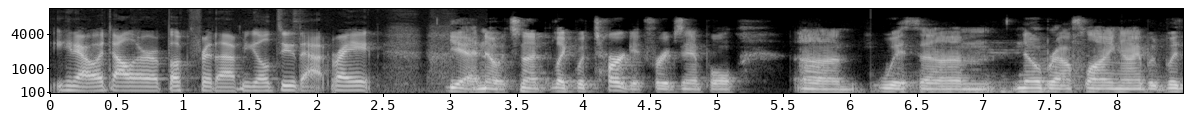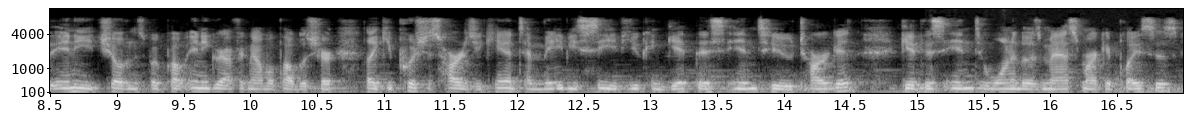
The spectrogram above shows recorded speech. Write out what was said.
you know, a dollar a book for them, you'll do that, right?" Yeah, no, it's not like with Target, for example. Um, with um, Nobrow Flying Eye, but with any children's book, pub- any graphic novel publisher, like you push as hard as you can to maybe see if you can get this into Target, get this into one of those mass market places,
